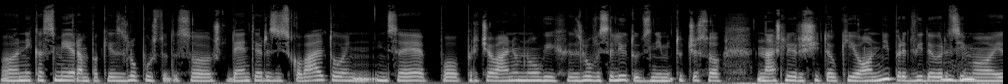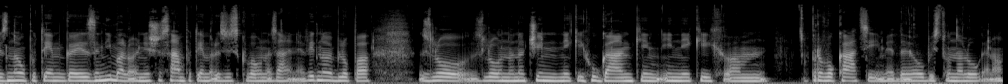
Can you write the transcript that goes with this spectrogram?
neka smer, ampak je zelo pusto, da so študenti raziskovali to in, in se je po pričevanju mnogih zelo veselil tudi z njimi. Tudi če so našli rešitev, ki jo on ni predvidel, mhm. recimo je znal potem, ga je zanimalo in je še sam potem raziskoval nazaj. Ne. Vedno je bilo pa zelo, zelo na način nekih ugank in, in nekih. Um, provokacij jim je, da je v bistvu naloge. No.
